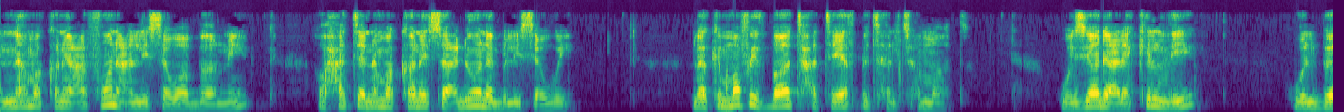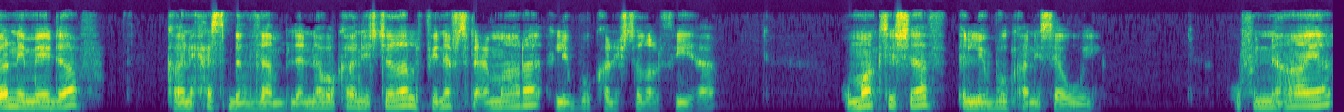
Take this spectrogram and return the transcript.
أنهم كانوا يعرفون عن اللي سواه بيرني أو حتى أنهم كانوا يساعدونه باللي يسويه. لكن ما في إثبات حتى يثبت هالتهمات وزيادة على كل ذي والبيرني ميدوف كان يحس بالذنب لأنه كان يشتغل في نفس العمارة اللي أبوه كان يشتغل فيها وما اكتشف اللي أبوه كان يسويه. وفي النهاية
